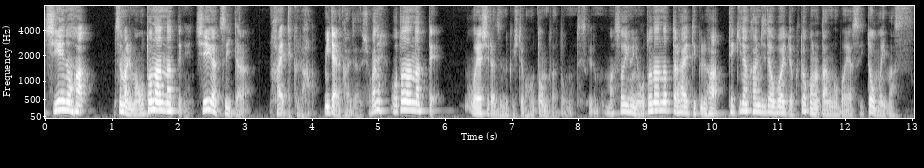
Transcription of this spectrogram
知恵の葉、つまりまあ大人になってね、知恵がついたら生えてくる葉、みたいな感じなんでしょうかね。大人になって親知らず抜く人がほとんどだと思うんですけども、まあそういうふうに大人になったら生えてくる葉的な感じで覚えておくと、この単語覚えやすいと思います。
